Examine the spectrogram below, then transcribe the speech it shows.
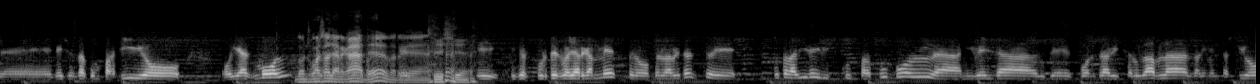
eh, deixes de competir o, o ja és molt. Doncs ho has allargat, eh? Perquè... Sí, sí. Sí, sí que els porters ho allarguen més, però, però la veritat és que tota la vida he viscut pel futbol, a nivell de el que és bons hàbits saludables, d'alimentació,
